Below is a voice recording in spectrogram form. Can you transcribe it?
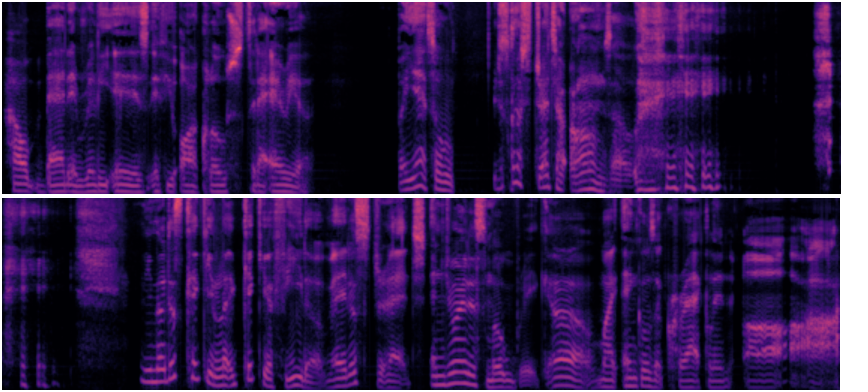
how bad it really is if you are close to that area. But yeah, so we're just gonna stretch our arms out. you know, just kick your leg, kick your feet up, man. Just stretch. Enjoy the smoke break. Oh, my ankles are crackling. Oh,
